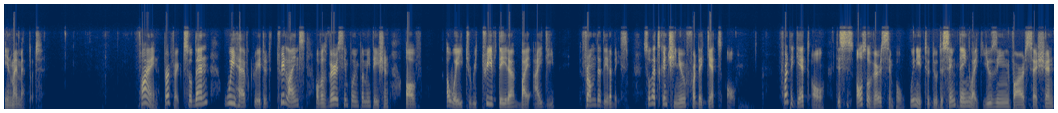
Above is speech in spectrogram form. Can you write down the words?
in my method. Fine, perfect. So then we have created three lines of a very simple implementation of a way to retrieve data by ID from the database. So let's continue for the get all. For the get all, this is also very simple. We need to do the same thing like using var session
